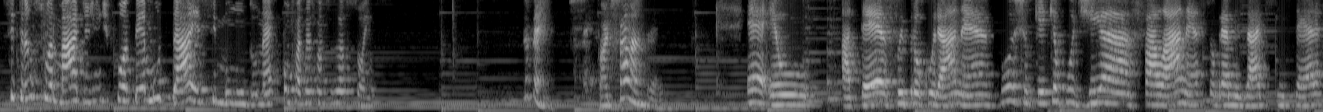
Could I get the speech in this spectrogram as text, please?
se transformar, de a gente poder mudar esse mundo, né, conforme as nossas ações. Muito bem. Pode falar, André. É, eu até fui procurar, né? Poxa, o que que eu podia falar, né, sobre amizade sincera?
